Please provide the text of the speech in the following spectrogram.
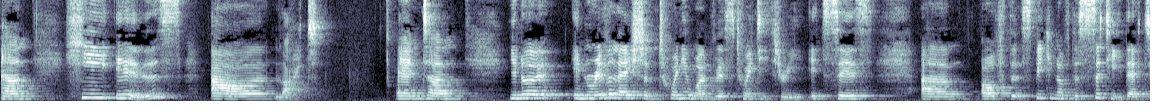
Um, he is our light. And, um, you know, in Revelation 21, verse 23, it says, um, of the speaking of the city that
